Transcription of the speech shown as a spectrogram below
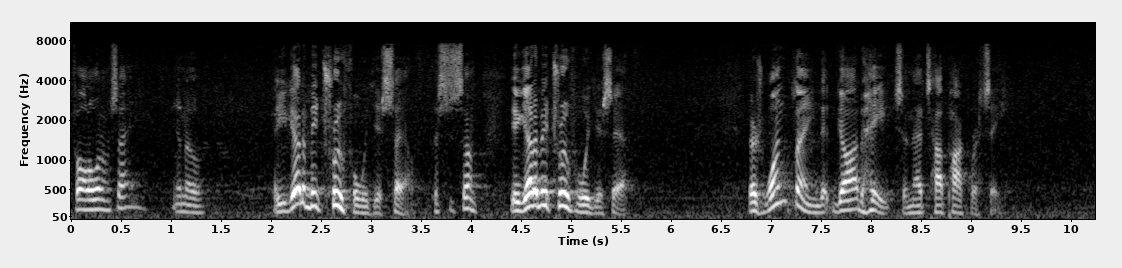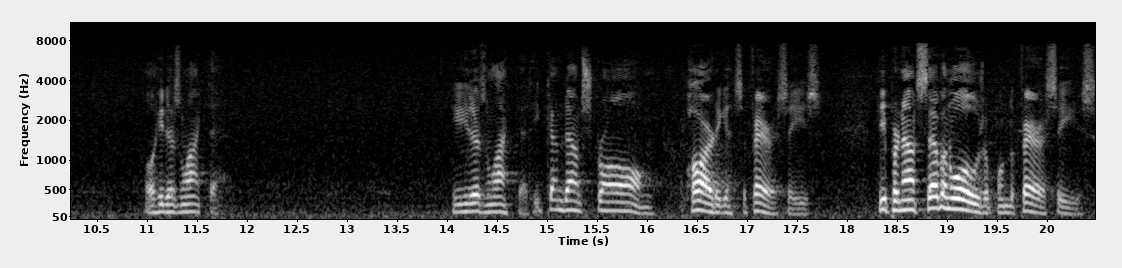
Follow what I'm saying? You know, you got to be truthful with yourself. This is some. You got to be truthful with yourself. There's one thing that God hates, and that's hypocrisy. Well, he doesn't like that. He doesn't like that. He come down strong, hard against the Pharisees. He pronounced seven woes upon the Pharisees.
